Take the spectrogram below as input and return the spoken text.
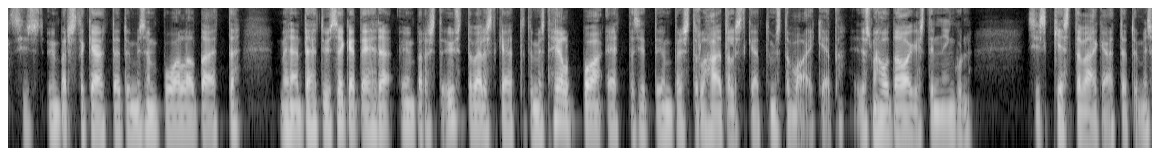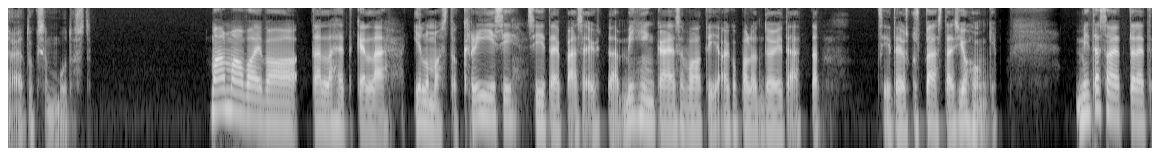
siis ympäristökäyttäytymisen puolelta, että meidän täytyy sekä tehdä ympäristöystävällistä käyttäytymistä helppoa, että sitten ympäristöllä haitallista käyttäytymistä vaikeaa. Jos me halutaan oikeasti niin kuin, siis kestävää käyttäytymisajatuksen muutosta. Maailmaa vaivaa tällä hetkellä ilmastokriisi. Siitä ei pääse yhtään mihinkään ja se vaatii aika paljon töitä, että siitä joskus päästäisiin johonkin. Mitä sä ajattelet,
